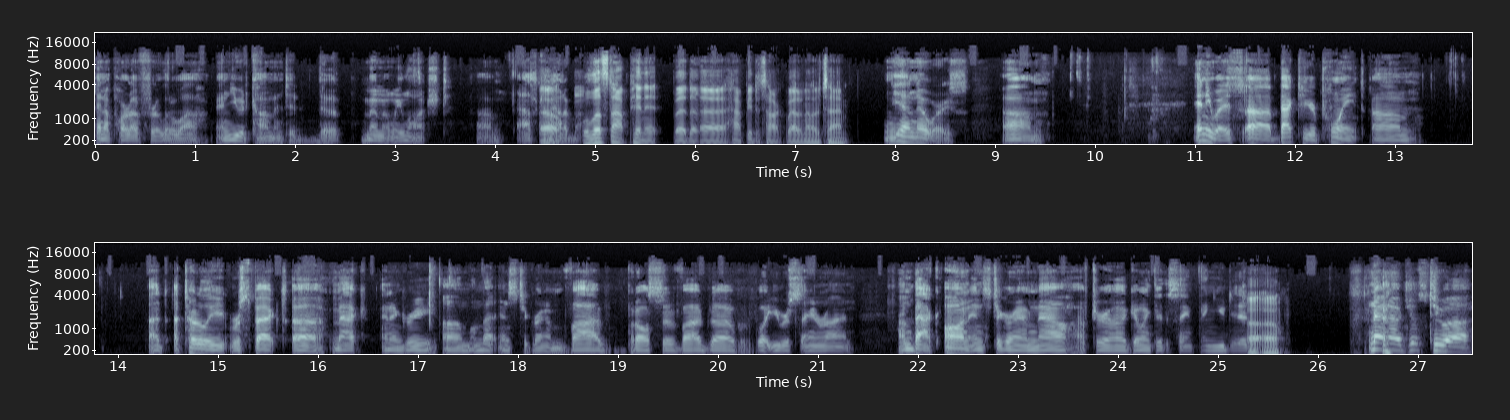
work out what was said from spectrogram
been a part of for a little while, and you had commented the moment we launched, um, asking how Oh, to. well, let's not pin it, but uh, happy to talk about another time. Yeah, no worries. Um, anyways, uh, back to your point. Um, I, I totally respect uh, Mac and agree um, on that Instagram vibe, but also vibed uh, with what you were saying, Ryan. I'm back on Instagram now after uh, going through the same thing you did. Uh oh. no, no, just to uh,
